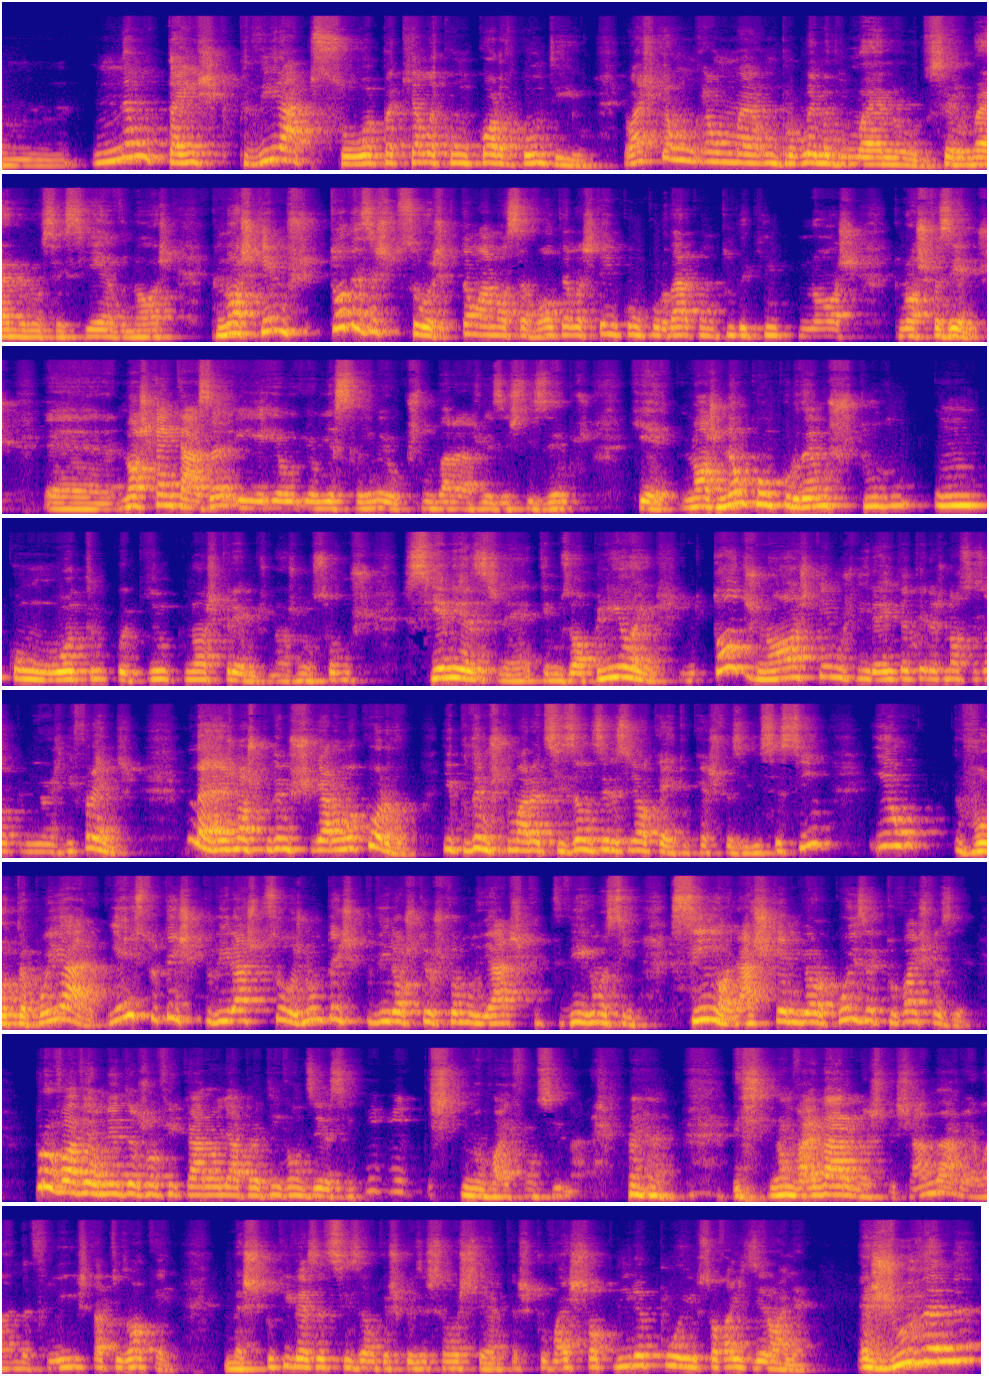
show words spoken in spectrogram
não tens que pedir à pessoa para que ela concorde contigo. Eu acho que é um, é uma, um problema do humano, do ser humano, não sei se é de nós, que nós temos, todas as pessoas que estão à nossa volta, elas têm que concordar com tudo aquilo que nós, que nós fazemos. É, nós cá em casa, eu, eu e a Celina, eu costumo dar às vezes estes exemplos, que é nós não concordamos tudo um com o outro com aquilo que nós queremos. Nós não somos cianeses, né? temos opiniões. Todos nós temos direito a ter as nossas opiniões diferentes. Mas nós podemos chegar a um acordo e podemos tomar a decisão de dizer assim: ok, tu queres fazer isso assim, eu vou-te apoiar. E é isso que tu tens que pedir às pessoas, não tens que pedir aos teus familiares que te digam assim: sim, olha, acho que é a melhor coisa que tu vais fazer provavelmente eles vão ficar a olhar para ti e vão dizer assim: isto não vai funcionar, isto não vai dar, mas deixa andar, ela anda feliz, está tudo ok. Mas se tu tiveres a decisão que as coisas são as certas, tu vais só pedir apoio, só vais dizer: olha, ajuda-me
